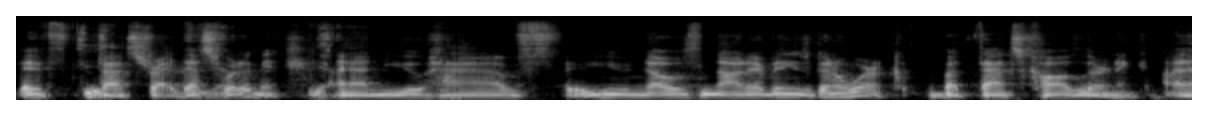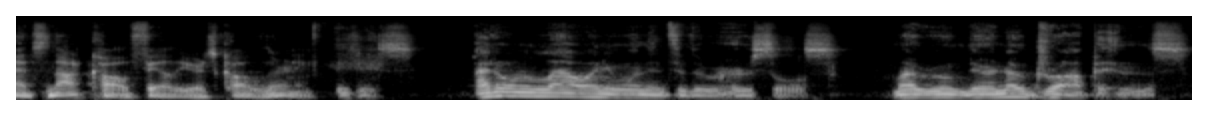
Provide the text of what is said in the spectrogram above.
If that's right, that's what it means. Yeah. And you have you know not everything's going to work, but that's called learning, and it's not called failure. It's called learning. It is. I don't allow anyone into the rehearsals. My room, there are no drop-ins.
